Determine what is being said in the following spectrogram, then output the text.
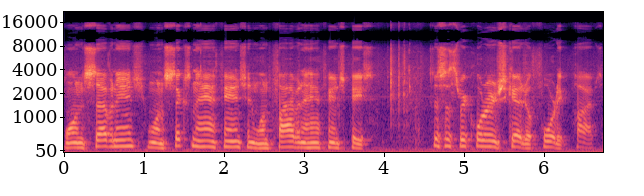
one seven inch, one six and a half inch, and one five and a half inch piece. This is three quarter inch schedule, 40 pipes.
